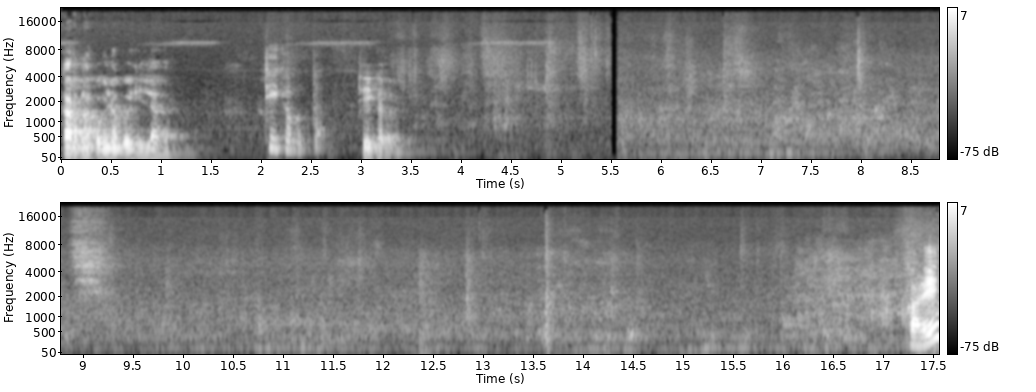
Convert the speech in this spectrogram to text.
ਕਰਦਾ ਕੋਈ ਨਾ ਕੋਈ ਹੀਲਾ ਠੀਕ ਆ ਪੁੱਤ। ਠੀਕ ਹੈ ਬੇਬੇ। ਕਾਲੇ?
